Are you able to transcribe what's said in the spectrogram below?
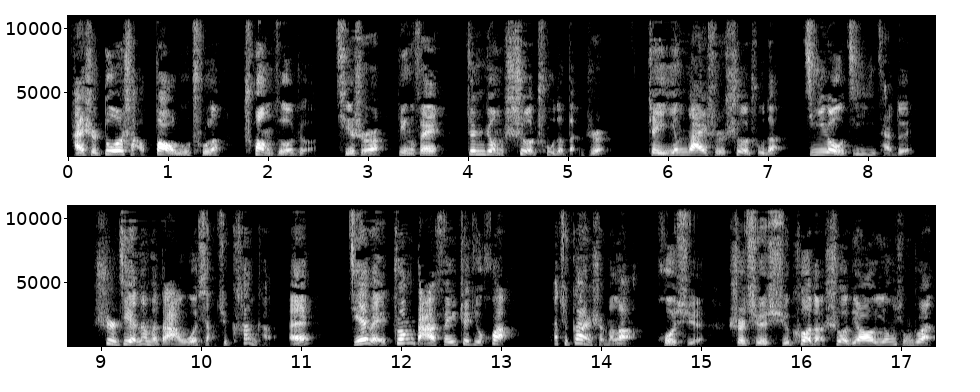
还是多少暴露出了创作者其实并非真正社畜的本质，这应该是社畜的肌肉记忆才对。世界那么大，我想去看看。哎，结尾庄达菲这句话，他去干什么了？或许是去徐克的《射雕英雄传·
